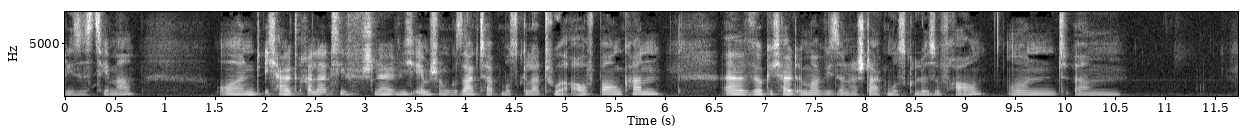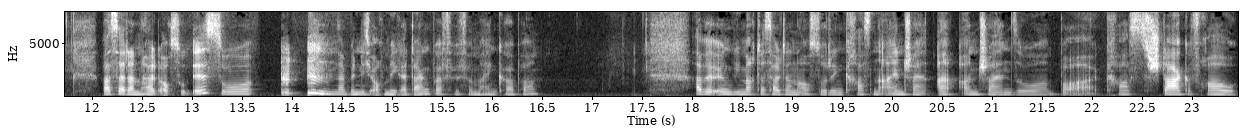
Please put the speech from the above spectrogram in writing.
dieses Thema. Und ich halt relativ schnell, wie ich eben schon gesagt habe, Muskulatur aufbauen kann. Äh, wirklich halt immer wie so eine stark muskulöse Frau. Und ähm, was ja dann halt auch so ist, so, da bin ich auch mega dankbar für, für meinen Körper. Aber irgendwie macht das halt dann auch so den krassen Einschein, Anschein, so, boah, krass, starke Frau.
